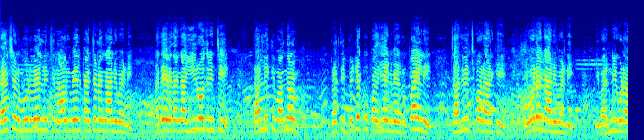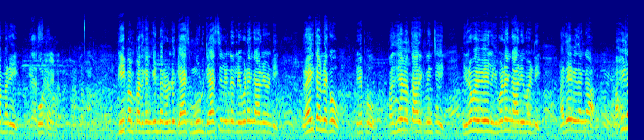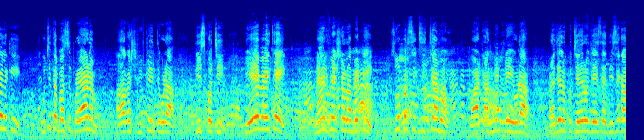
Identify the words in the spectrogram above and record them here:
పెన్షన్ మూడు వేల నుంచి నాలుగు వేలు పెంచడం కానివ్వండి. అదేవిధంగా ఈ రోజు నుంచి తల్లికి వందనం ప్రతి బిడ్డకు పదిహేను వేల రూపాయలని చదివించుకోవడానికి ఇవ్వడం కానివ్వండి. ఇవన్నీ కూడా మరి కూటమి దీపం పథకం కింద రెండు గ్యాస్ మూడు గ్యాస్ సిలిండర్లు ఇవ్వడం కానివ్వండి. రైతన్నకు రేపు పదిహేనో తారీఖు నుంచి ఇరవై వేలు ఇవ్వడం కానివ్వండి. అదేవిధంగా మహిళలకి ఉచిత బస్సు ప్రయాణం ఆగస్టు ఫిఫ్టీన్త్ కూడా తీసుకొచ్చి ఏవైతే మేనిఫెస్టోలో పెట్టి సూపర్ సిక్స్ ఇచ్చామో వాటన్నిటినీ కూడా ప్రజలకు చేరువ చేసే దిశగా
